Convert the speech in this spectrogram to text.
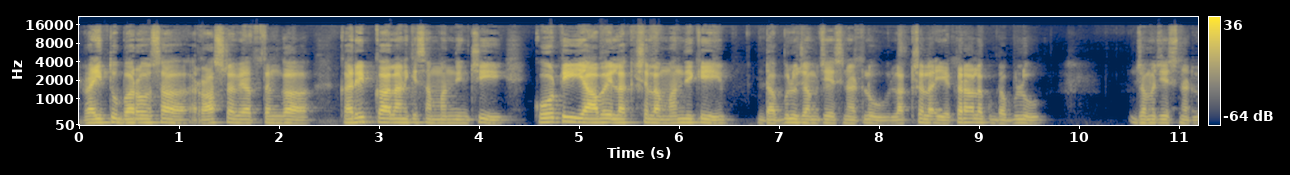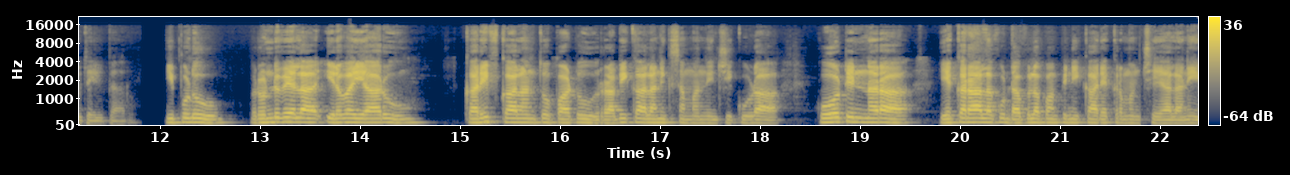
రైతు భరోసా రాష్ట్ర వ్యాప్తంగా ఖరీఫ్ కాలానికి సంబంధించి కోటి యాభై లక్షల మందికి డబ్బులు జమ చేసినట్లు లక్షల ఎకరాలకు డబ్బులు జమ చేసినట్లు తెలిపారు. ఇప్పుడు రెండు వేల ఇరవై ఆరు ఖరీఫ్ కాలంతో పాటు రబీ కాలానికి సంబంధించి కూడా కోటిన్నర ఎకరాలకు డబ్బుల పంపిణీ కార్యక్రమం చేయాలని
